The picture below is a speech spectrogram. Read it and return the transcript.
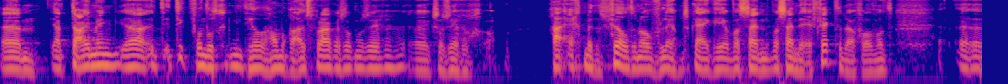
Ehm, ja, timing. Ja, het, het- ik vond het niet heel handige uitspraken, zou ik maar zeggen. Eh, ik zou zeggen, ga echt met het veld in overleg om te kijken, ja, wat, zijn, wat zijn de effecten daarvan? Want eh,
